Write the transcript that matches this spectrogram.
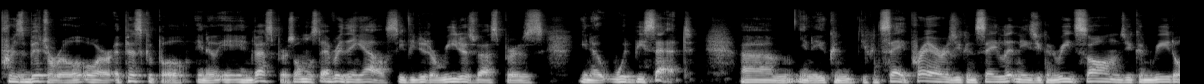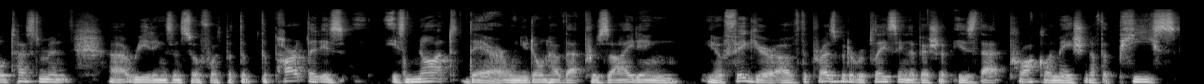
presbyteral or episcopal, you know, in, in Vespers. Almost everything else, if you did a reader's Vespers, you know, would be said. Um, you know, you can you can say prayers, you can say litanies, you can read psalms, you can read Old Testament uh, readings and so forth. But the the part that is is not there when you don't have that presiding you know figure of the presbyter replacing the bishop is that proclamation of the peace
